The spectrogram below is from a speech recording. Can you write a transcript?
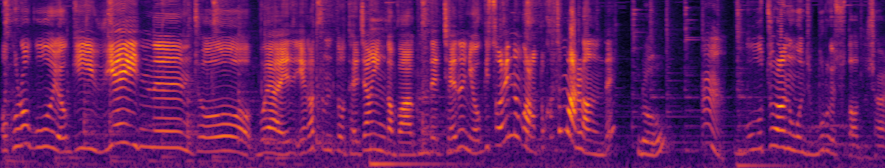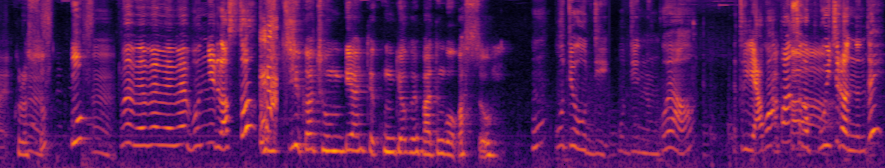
어 그러고 여기 위에 있는 저 뭐야 얘, 얘가 좀 또 대장인가 봐. 근데 쟤는 여기 써 있는 거랑 똑같은 말을 하는데? 그럼? 응 뭐 어쩌라는 건지 모르겠어 나도 잘. 그랬어? 응. 왜왜 왜 왜 왜? 뭔 일 났어? 우찌가 좀비한테 공격을 받은 것 같소 어? 어디 어디? 어디 있는 거야? 애들 야광 아까- 반스가 보이질 않는데?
